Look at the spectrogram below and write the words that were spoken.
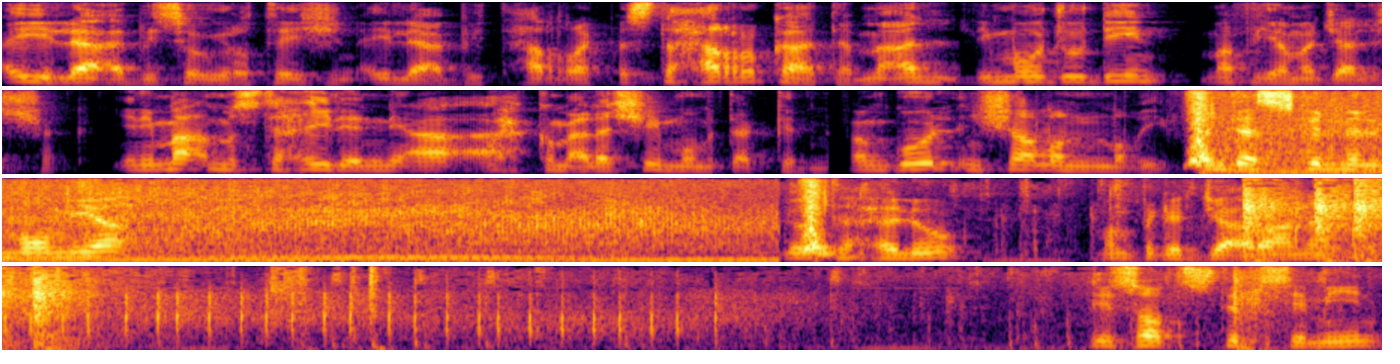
أي لاعب يسوي rotation أي لاعب يتحرك بس تحركاته مع اللي موجودين ما فيها مجال للشك. يعني ما مستحيل إني أحكم على شيء مو متأكد منه. فنقول إن شاء الله إنه نظيف. عنده skin الموميا loot ه حلو. منطقة جعرانة. في صوت steps يمين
